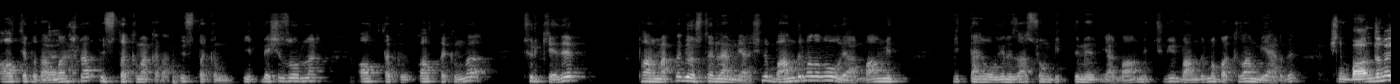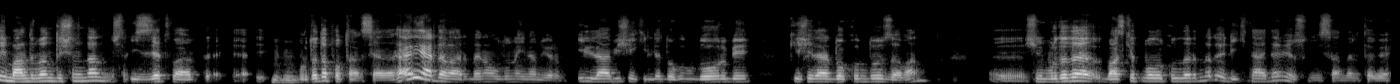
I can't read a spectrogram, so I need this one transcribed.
Altyapıdan Evet. başlar üst takıma kadar. Üst takım ilk beşi zorlar. Alt takım alt takımda Türkiye'de parmakla gösterilen bir yer. Şimdi Bandırma'da ne oluyor? Yani Banvit bir tane organizasyon bitti mi? Yani Banvit çünkü Bandırma bakılan bir yerdi. Şimdi bandırma, bandırmanın dışından işte İzzet vardı. Hı hı. Burada da potansiyel var. Her yerde var. Ben olduğuna inanıyorum. İlla bir şekilde do- doğru bir kişiler dokunduğu zaman e, Şimdi burada da basketbol okullarında da öyle ikna edemiyorsun insanları tabii.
